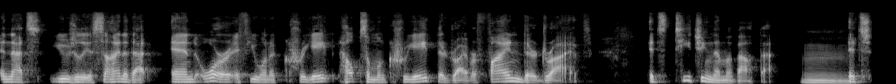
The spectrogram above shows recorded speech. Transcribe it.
and that's usually a sign of that. And or if you want to create help someone create their drive or find their drive it's teaching them about that. Mm. it's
